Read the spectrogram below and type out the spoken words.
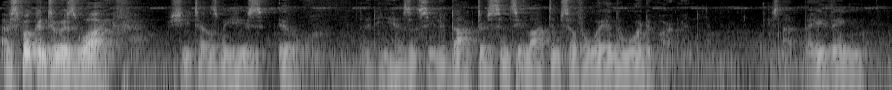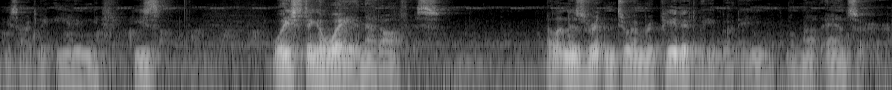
I've spoken to his wife. She tells me he's ill, that he hasn't seen a doctor since he locked himself away in the War Department. He's not bathing, he's hardly eating, he's wasting away in that office. Ellen has written to him repeatedly, but he will not answer her.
